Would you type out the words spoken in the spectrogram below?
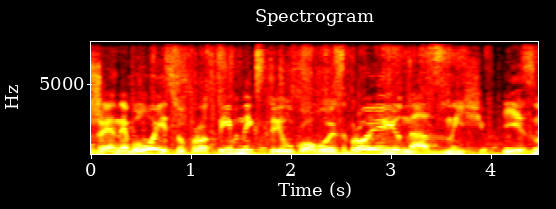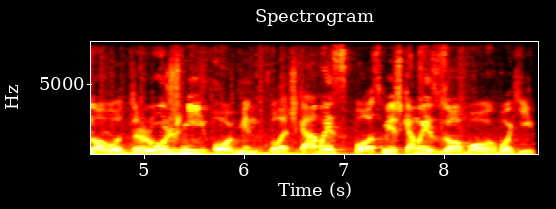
вже не було, і супротивник стрілковою зброєю нас знищив. І знову дружній обмін кулачками з посмішками з обох боків.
